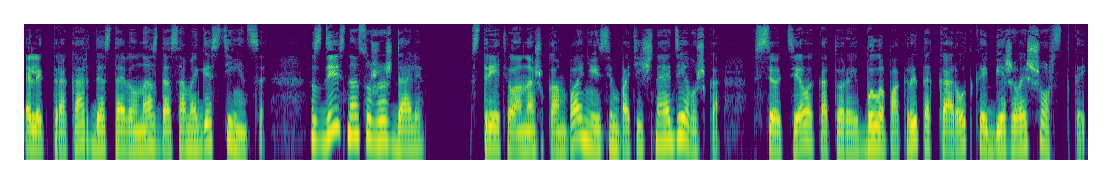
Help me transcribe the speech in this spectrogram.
Электрокар доставил нас до самой гостиницы. Здесь нас уже ждали. Встретила нашу компанию симпатичная девушка, все тело которой было покрыто короткой бежевой шерсткой.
